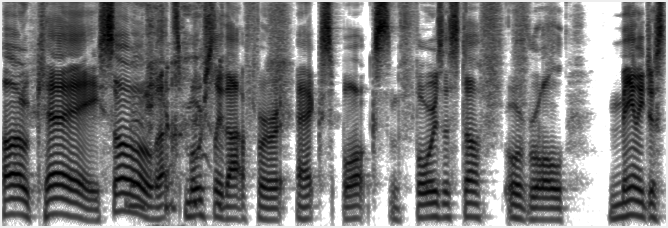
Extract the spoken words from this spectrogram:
Okay, so that's mostly that for Xbox and Forza stuff. Overall, mainly just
